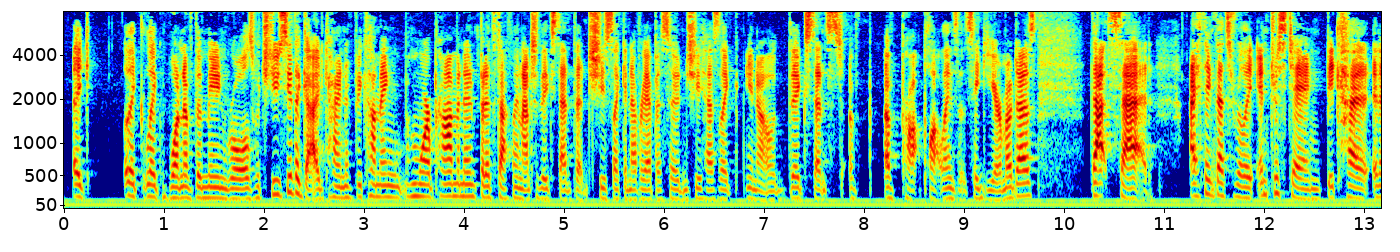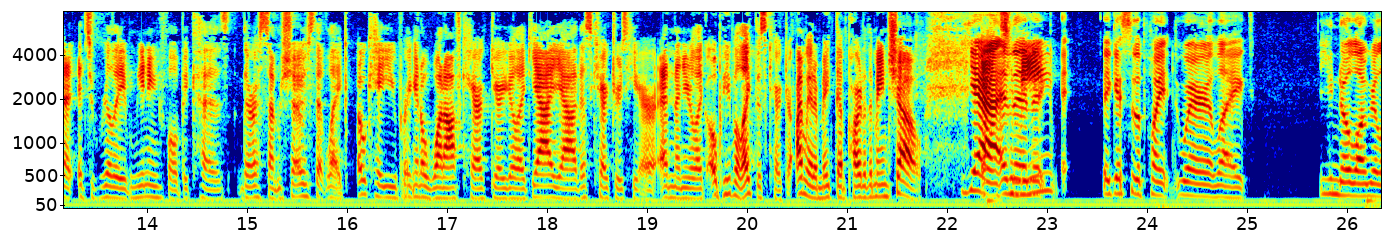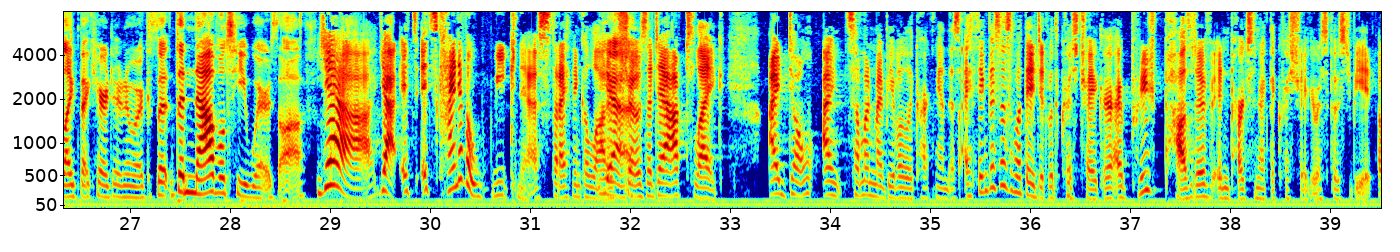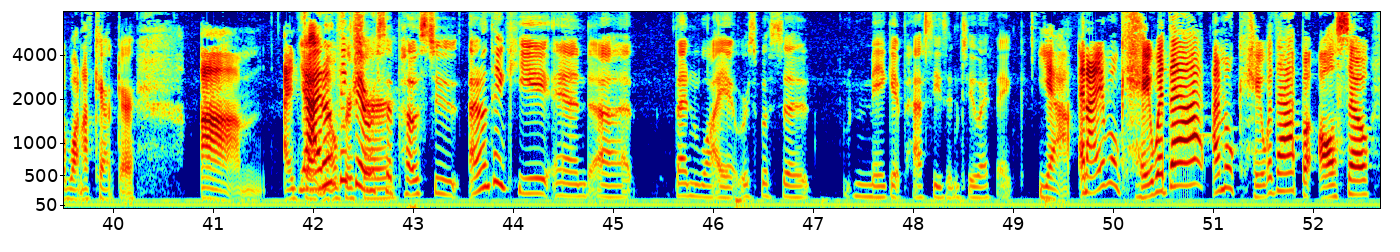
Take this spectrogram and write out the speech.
like like like one of the main roles, which you see the guide kind of becoming more prominent, but it's definitely not to the extent that she's like in every episode and she has like you know the extent of, of plot lines that say Guillermo does. That said, I think that's really interesting because and it's really meaningful because there are some shows that like okay you bring in a one-off character you're like yeah yeah this character's here and then you're like oh people like this character I'm going to make them part of the main show yeah and, and then me, it, it gets to the point where like you no longer like that character anymore because the, the, novelty wears off. Yeah, yeah, it's it's kind of a weakness that I think a lot yeah. of shows adapt. Like, I don't. I someone might be able to correct me on this. I think this is what they did with Chris Traeger. I'm pretty positive in Parks and Rec that Chris Traeger was supposed to be a one-off character. Um, I yeah, don't I don't think they sure. were supposed to. I don't think he and uh, Ben Wyatt were supposed to make it past season two. I think. Yeah, and I am okay with that. I'm okay with that, but also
